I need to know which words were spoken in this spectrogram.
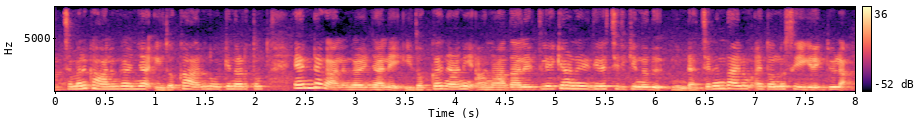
അച്ഛമ്മയുടെ കാലം കഴിഞ്ഞാൽ ഇതൊക്കെ ആര് നോക്കി നടത്തും. എന്റെ കാലം കഴിഞ്ഞാലേ ഇതൊക്കെ ഞാൻ അനാഥാലയത്തിലേക്കാണ് എഴുതി വെച്ചിരിക്കുന്നത്. നിന്റെ അച്ഛൻ എന്തായാലും ഇതൊന്നും സ്വീകരിക്കില്ല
